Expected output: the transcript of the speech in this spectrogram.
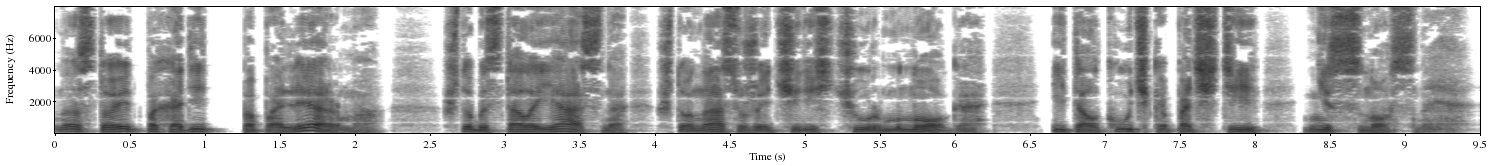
Но стоит походить по Палермо, чтобы стало ясно, что нас уже чересчур много, и толкучка почти несносная.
